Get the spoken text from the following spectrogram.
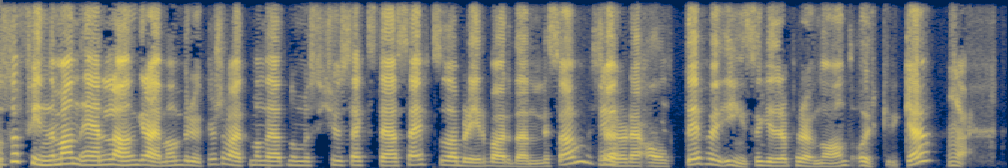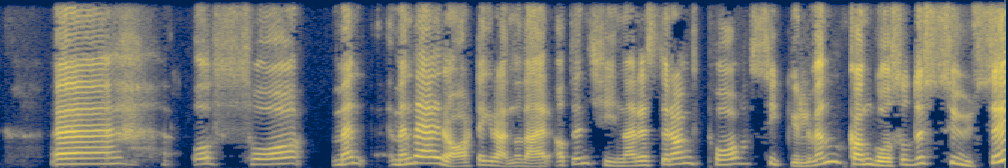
Og så finner man en eller annen greie man bruker, så vet man det at nummer 26 det er safe, så da blir det bare den, liksom. Kjører det alltid, for ingen som gidder å prøve noe annet, orker ikke. Eh, og så men, men det er rart, det greiene der. At en kinarestaurant på Sykkylven kan gå så det suser.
